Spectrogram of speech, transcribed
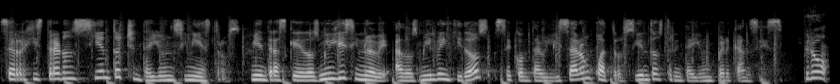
se registraron 181 siniestros, mientras que de 2019 a 2022 se contabilizaron 431 percances. Pero,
